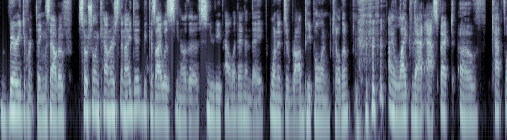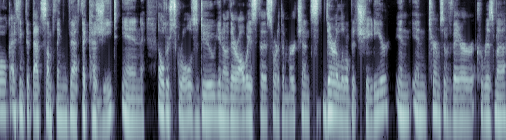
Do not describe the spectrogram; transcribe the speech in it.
very different things out of social encounters than i did because i was you know the snooty paladin and they wanted to rob people and kill them I like that aspect of catfolk. I think that that's something that the Khajiit in Elder Scrolls do. You know, they're always the sort of the merchants. They're a little bit shadier in in terms of their charisma,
